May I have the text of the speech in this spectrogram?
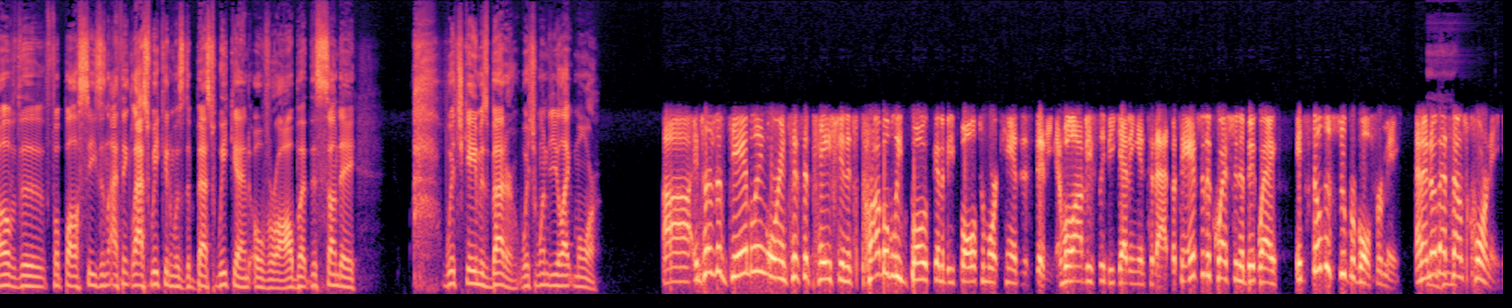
of the football season? I think last weekend was the best weekend overall, but this Sunday, which game is better? Which one do you like more? Uh, in terms of gambling or anticipation, it's probably both going to be Baltimore, Kansas City. And we'll obviously be getting into that. But to answer the question in a big way, it's still the Super Bowl for me. And I know mm-hmm. that sounds corny.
